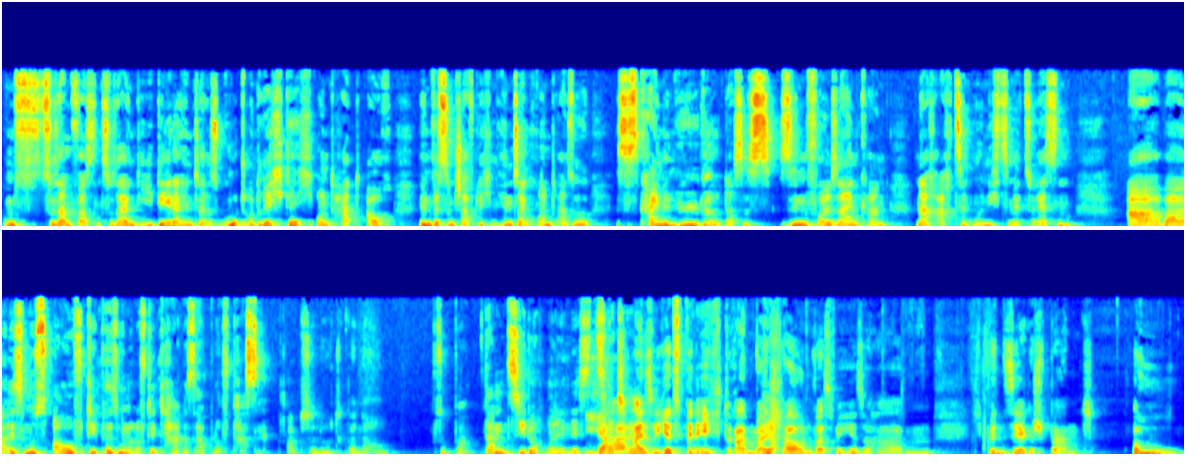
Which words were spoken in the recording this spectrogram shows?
um es zusammenfassend zu sagen, die Idee dahinter ist gut und richtig und hat auch einen wissenschaftlichen Hintergrund. Also es ist keine Lüge, dass es sinnvoll sein kann, nach 18 Uhr nichts mehr zu essen. Aber es muss auf die Person und auf den Tagesablauf passen. Absolut, genau. Super. Dann mhm. zieh doch mal den nächsten Ja, Zettel. also jetzt bin ich dran. Mal ja. schauen, was wir hier so haben. Ich bin sehr gespannt. Oh,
